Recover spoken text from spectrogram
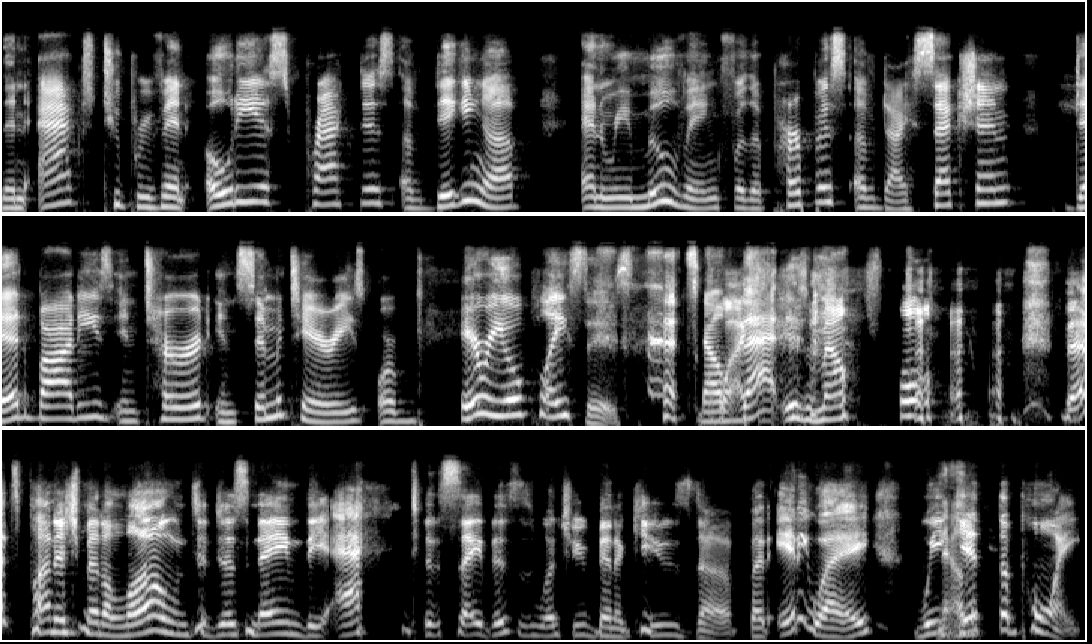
an act to prevent odious practice of digging up and removing for the purpose of dissection dead bodies interred in cemeteries or burial places. that's Now quite- that is mouthful. that's punishment alone to just name the act to say this is what you've been accused of. But anyway, we Now- get the point.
